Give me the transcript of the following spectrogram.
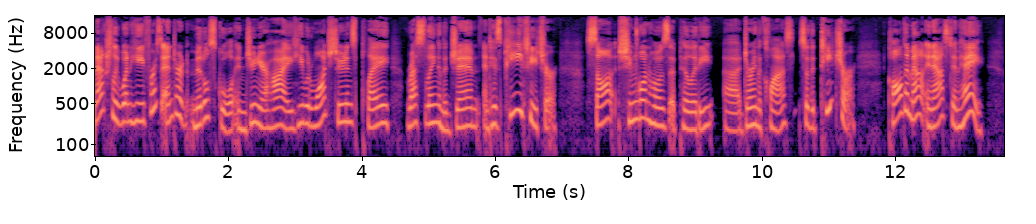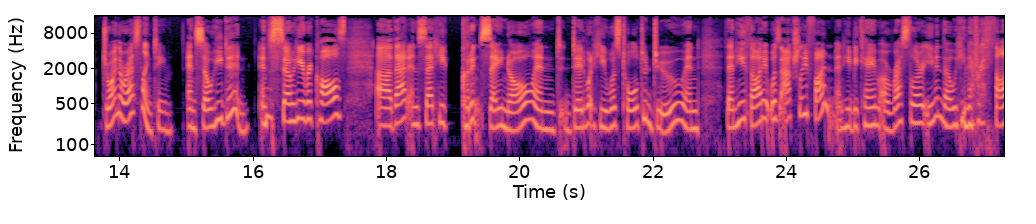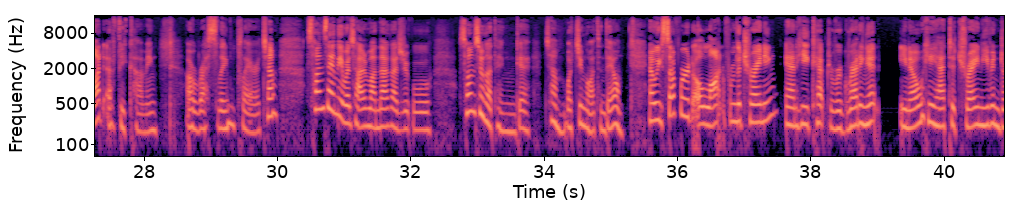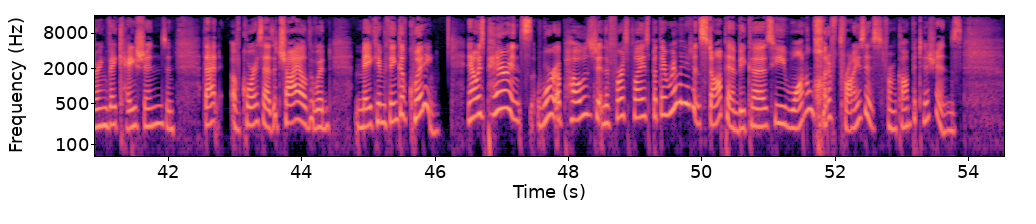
And actually, when he first entered middle school in junior high, he would watch students play wrestling in the gym, and his PE teacher saw Shim Kwon-ho's ability uh, during the class. So the teacher called him out and asked him, "Hey, join the wrestling team." And so he did. And so he recalls uh, that and said he couldn't say no and did what he was told to do. And then he thought it was actually fun and he became a wrestler even though he never thought of becoming a wrestling player. 참 선생님을 잘 만나가지고 선수가 된 게 참 멋진 것 같은데요. Now he suffered a lot from the training and he kept regretting it you know, he had to train even during vacations. And that, of course, as a child would make him think of quitting. Now, his parents were opposed in the first place, but they really didn't stop him because he won a lot of prizes from competitions.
